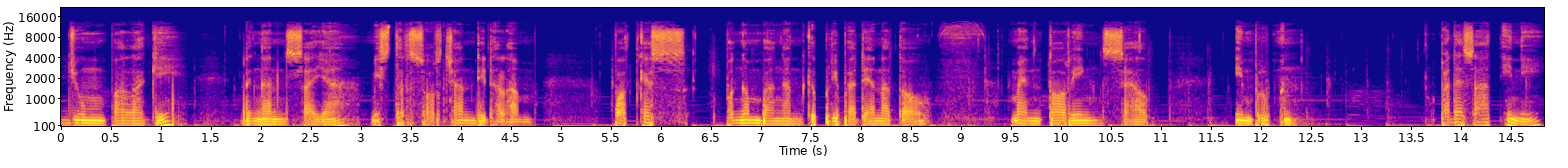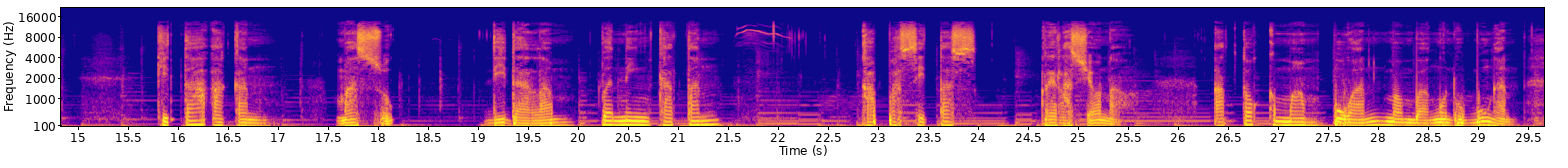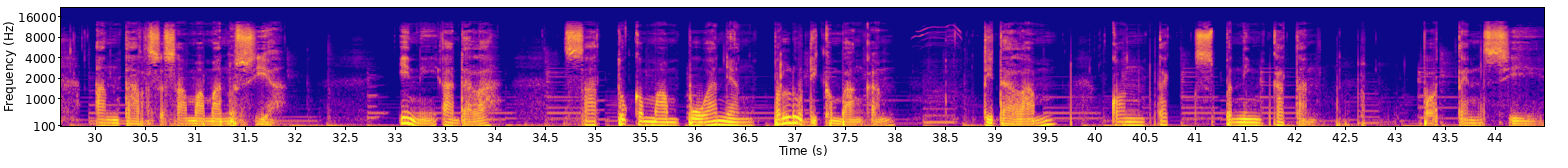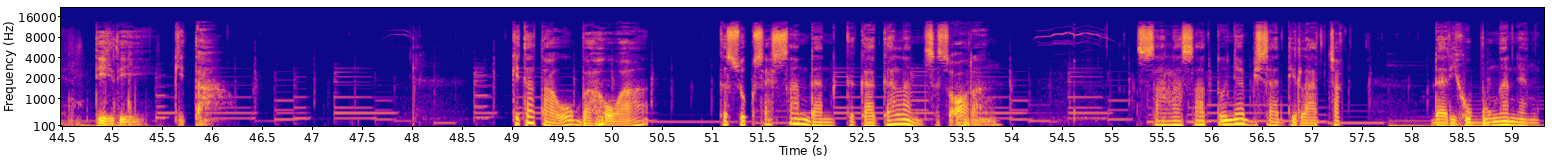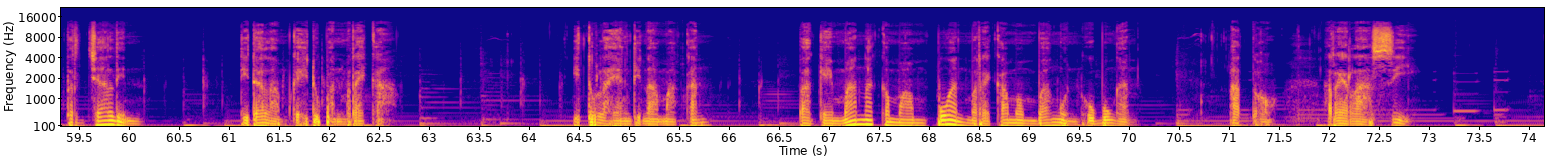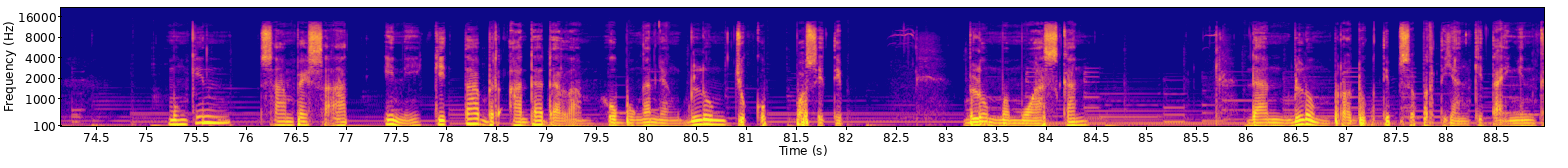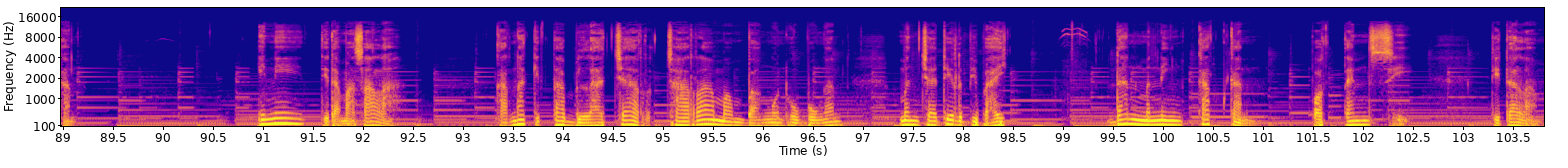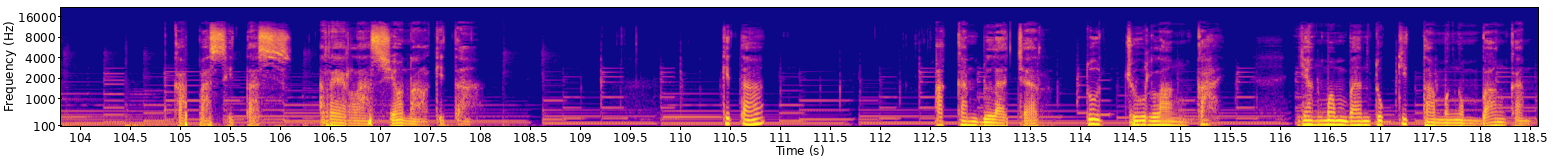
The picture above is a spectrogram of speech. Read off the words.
Jumpa lagi dengan saya Mr. Sorchan di dalam podcast pengembangan kepribadian atau mentoring self improvement. Pada saat ini kita akan masuk di dalam peningkatan kapasitas relasional atau kemampuan membangun hubungan antar sesama manusia. Ini adalah satu kemampuan yang perlu dikembangkan di dalam konteks peningkatan potensi diri kita. Kita tahu bahwa kesuksesan dan kegagalan seseorang salah satunya bisa dilacak dari hubungan yang terjalin di dalam kehidupan mereka. Itulah yang dinamakan bagaimana kemampuan mereka membangun hubungan atau relasi. Mungkin sampai saat ini kita berada dalam hubungan yang belum cukup positif, belum memuaskan dan belum produktif seperti yang kita inginkan. Ini tidak masalah, karena kita belajar cara membangun hubungan menjadi lebih baik dan meningkatkan potensi di dalam kapasitas relasional kita. Kita akan belajar tujuh langkah yang membantu kita mengembangkan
